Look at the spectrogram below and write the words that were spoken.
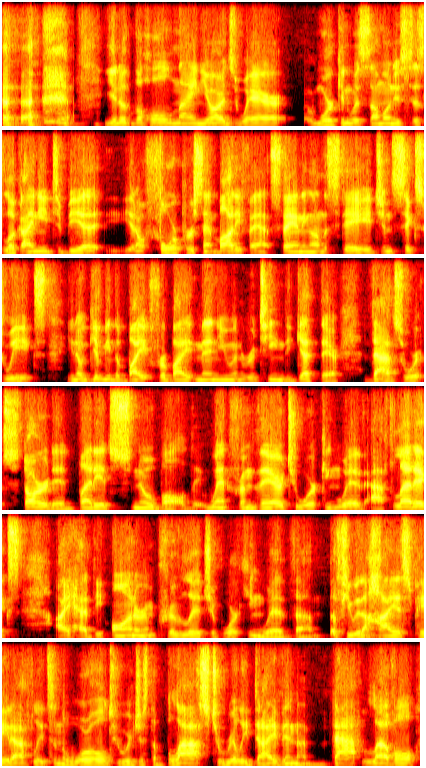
you know, the whole nine yards where I'm working with someone who says, "Look, I need to be a you know four percent body fat standing on the stage in six weeks. You know, give me the bite for bite menu and routine to get there." That's where it started, but it snowballed. It went from there to working with athletics. I had the honor and privilege of working with um, a few of the highest paid athletes in the world who were just a blast to really dive in on that level.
